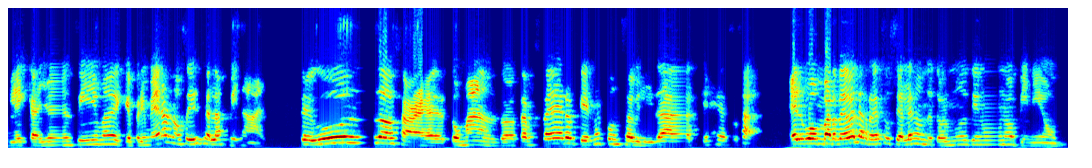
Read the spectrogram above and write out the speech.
le cayó encima de que primero no se dice la final, segundo, o sea, tomando, tercero, qué responsabilidad, qué es eso. O sea, el bombardeo de las redes sociales donde todo el mundo tiene una opinión.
